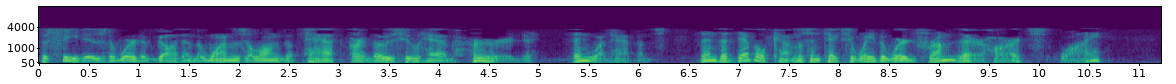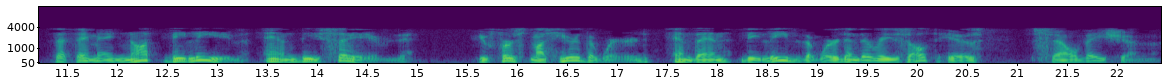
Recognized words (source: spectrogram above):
The seed is the Word of God, and the ones along the path are those who have heard. Then what happens? Then the devil comes and takes away the word from their hearts. Why? That they may not believe and be saved. You first must hear the word and then believe the word and the result is salvation.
